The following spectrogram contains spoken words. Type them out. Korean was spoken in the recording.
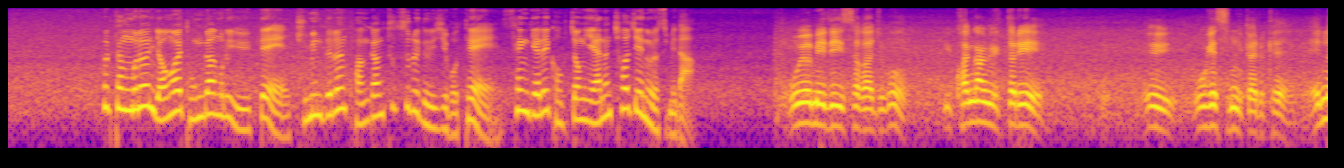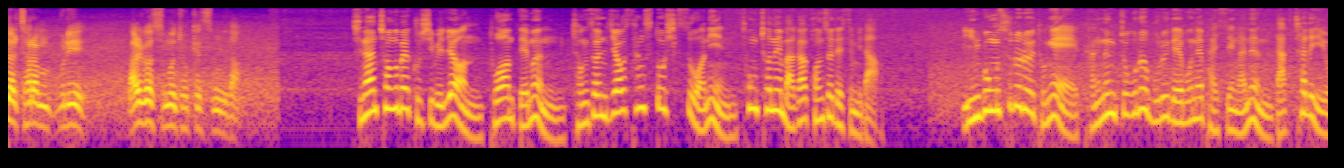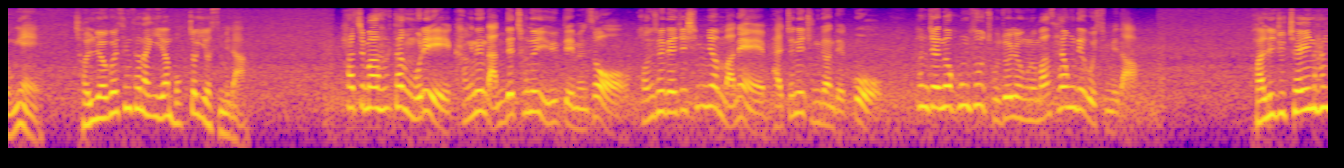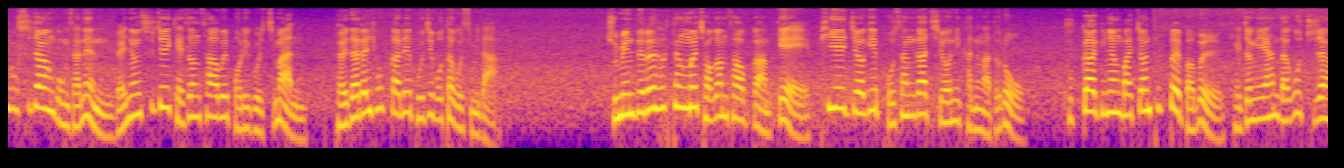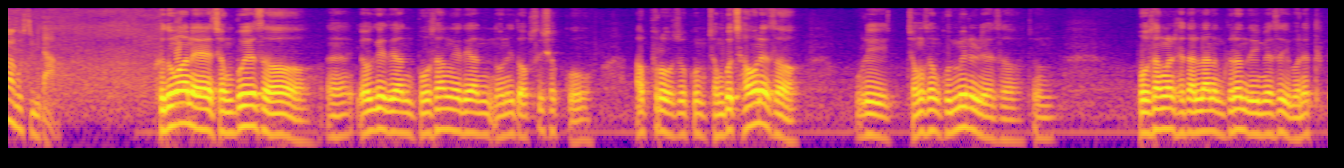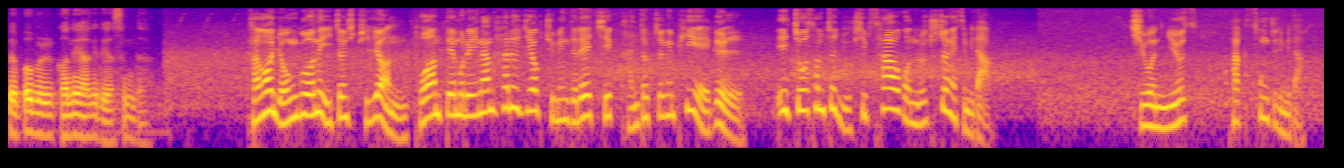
흙탕물은 영월 동강으로 유입돼 주민들은 관광 특수를 누리지 못해 생계를 걱정해야 하는 처지에 놓였습니다. 오염이 돼 있어가지고 이 관광객들이 이 오겠습니까 이렇게 옛날처럼 물이 맑았으면 좋겠습니다. 지난 1991년 도암댐은 정선 지역 상수도 식수원인 송천을 막아 건설됐습니다. 인공 수로를 통해 강릉 쪽으로 물을 내보내 발생하는 낙차를 이용해 전력을 생산하기 위한 목적이었습니다. 하지만 흙탕물이 강릉 남대천을 유입되면서 건설된 지 10년 만에 발전이 중단됐고 현재는 홍수 조절용으로만 사용되고 있습니다. 관리 주체인 한국수자원공사는 매년 수질 개선 사업을 벌이고 있지만 별다른 효과를 보지 못하고 있습니다. 주민들은 흙탕물 저감 사업과 함께 피해 지역의 보상과 지원이 가능하도록 국가균형발전 특별법을 개정해야 한다고 주장하고 있습니다. 그동안에 정부에서 예, 여기에 대한 보상에 대한 논의도 없으셨고 앞으로 조금 정부 차원에서 우리 정선 군민을 위해서 좀 보상을 해달라는 그런 의미에서 이번에 특별법을 건의하게 하게 되었습니다. 강원 연구원은 2017년 도암댐으로 인한 하류 지역 주민들의 직 간접적인 피해액을 1조 3,064억 원으로 추정했습니다. 지원 뉴스 박성준입니다.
